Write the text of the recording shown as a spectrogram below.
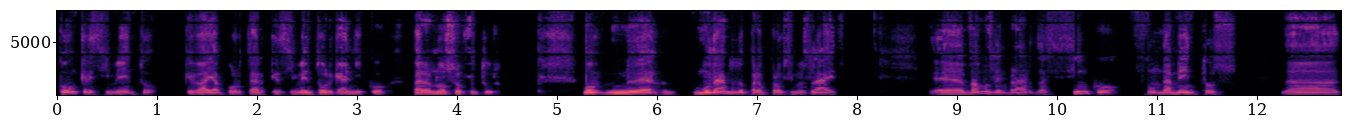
com crescimento que vai aportar crescimento orgânico para o nosso futuro. Bom, mudando para o próximo slide, eh, vamos lembrar dos cinco fundamentos da,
